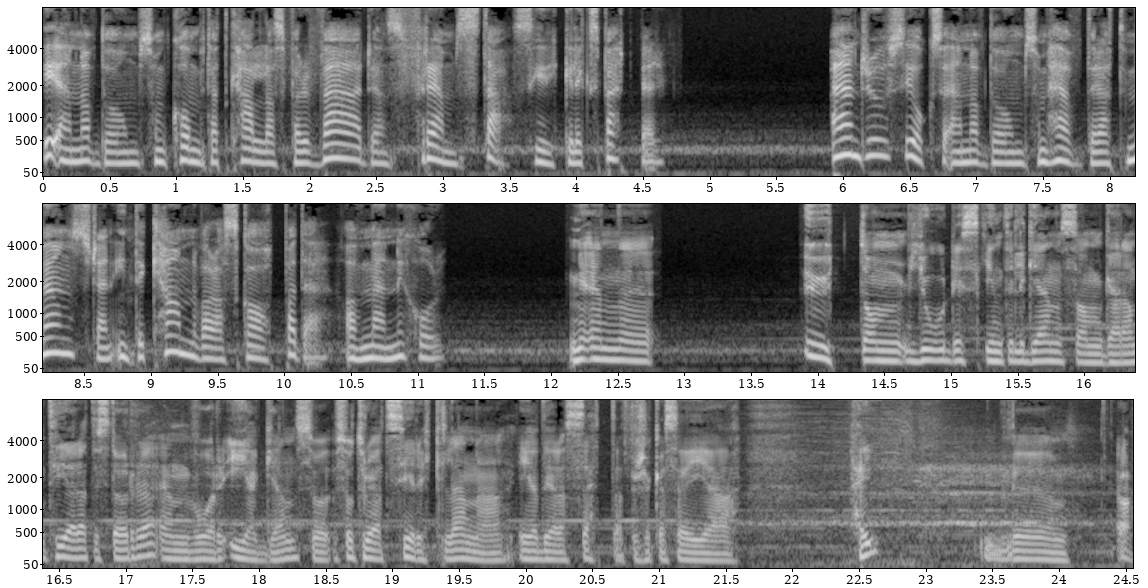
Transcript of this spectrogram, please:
är en av dem som kommit att kallas för världens främsta cirkelexperter. Andrews är också en av dem som hävdar att mönstren inte kan vara skapade av människor. Med en eh, utomjordisk intelligens som garanterat är större än vår egen så, så tror jag att cirklarna är deras sätt att försöka säga hej. Vi, ja,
